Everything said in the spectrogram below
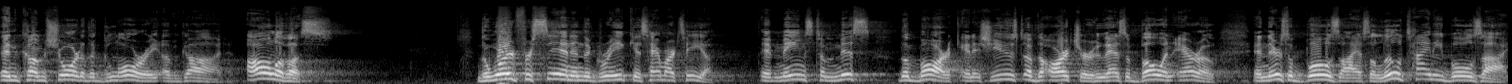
and come short of the glory of God. All of us. The word for sin in the Greek is hamartia. It means to miss the mark, and it's used of the archer who has a bow and arrow. And there's a bullseye. It's a little tiny bullseye.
